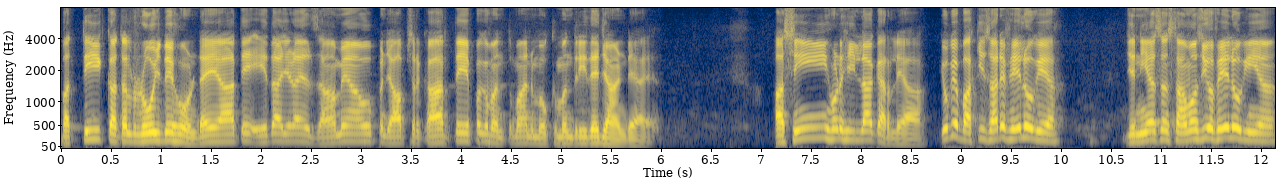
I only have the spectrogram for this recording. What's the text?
32 ਕਤਲ ਰੋਜ਼ ਦੇ ਹੋਣ ਡਏ ਆ ਤੇ ਇਹਦਾ ਜਿਹੜਾ ਇਲਜ਼ਾਮ ਆ, ਉਹ ਪੰਜਾਬ ਸਰਕਾਰ ਤੇ ਭਗਵੰਤ ਮਾਨ ਮੁੱਖ ਮੰਤਰੀ ਦੇ ਜਾਣ ਡਿਆ ਆ। ਅਸੀਂ ਹੁਣ ਹੀਲਾ ਕਰ ਲਿਆ, ਕਿਉਂਕਿ ਬਾਕੀ ਸਾਰੇ ਫੇਲ ਹੋ ਗਏ ਆ। ਜਿੰਨੀਆਂ ਸੰਸਥਾਵਾਂ ਸੀ, ਉਹ ਫੇਲ ਹੋ ਗਈਆਂ।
